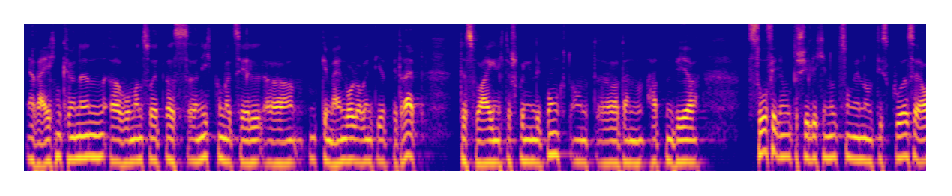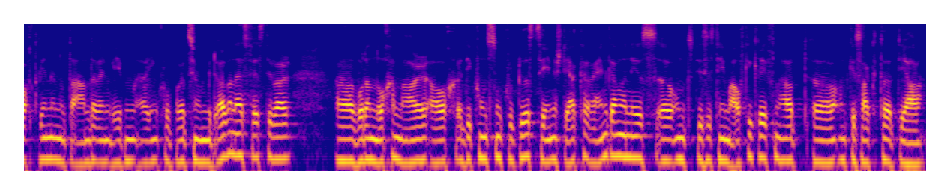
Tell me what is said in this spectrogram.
erreichen können, äh, wo man so etwas äh, nicht kommerziell gemeinwohlorientiert betreibt. Das war eigentlich der springende Punkt. Und dann hatten wir so viele unterschiedliche Nutzungen und Diskurse auch drinnen, unter anderem eben in Kooperation mit Urbanize Festival wo dann noch einmal auch die Kunst- und Kulturszene stärker reingegangen ist äh, und dieses Thema aufgegriffen hat äh, und gesagt hat, ja,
